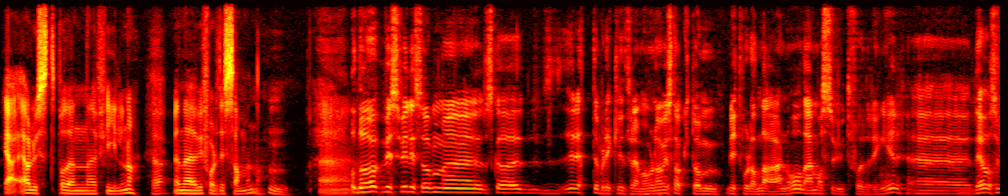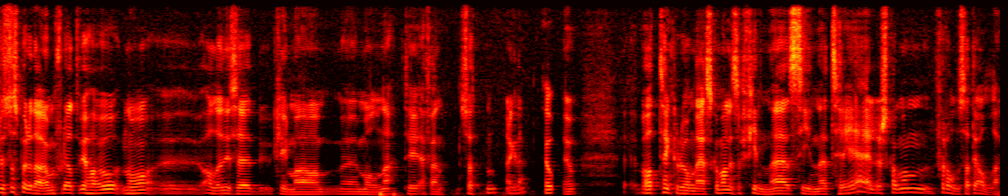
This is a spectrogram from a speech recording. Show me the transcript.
jeg, jeg har lyst på den eh, filen, da. Ja. men eh, vi får det til sammen. da. Mm. Og da, hvis vi liksom skal rette blikk litt fremover Nå har vi snakket om litt hvordan det er nå. Det er masse utfordringer. Det har jeg også lyst til å spørre deg om. fordi vi har jo nå alle disse klimamålene til FN. 17, er ikke det? Jo. Hva tenker du om det? Skal man liksom finne sine tre, eller skal man forholde seg til alle?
